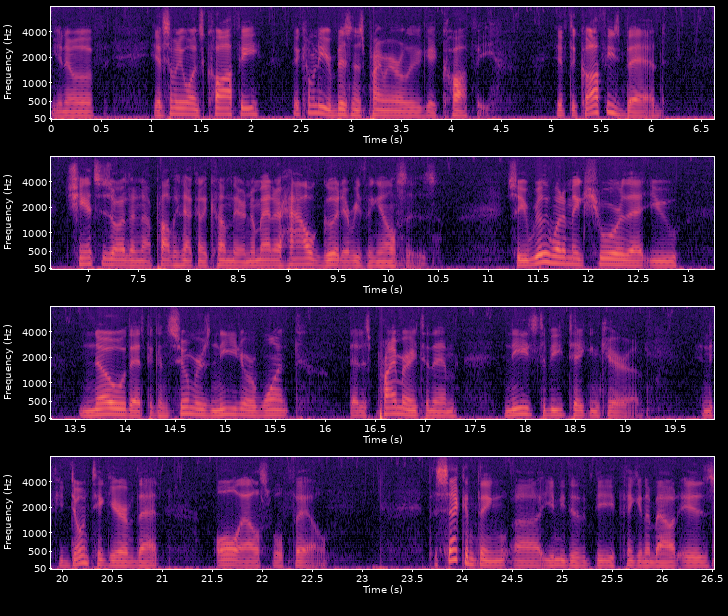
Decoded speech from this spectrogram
You know, if if somebody wants coffee, they're coming to your business primarily to get coffee. If the coffee's bad, chances are they're not probably not going to come there, no matter how good everything else is. So you really want to make sure that you know that the consumer's need or want that is primary to them needs to be taken care of. And if you don't take care of that, all else will fail. The second thing uh, you need to be thinking about is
